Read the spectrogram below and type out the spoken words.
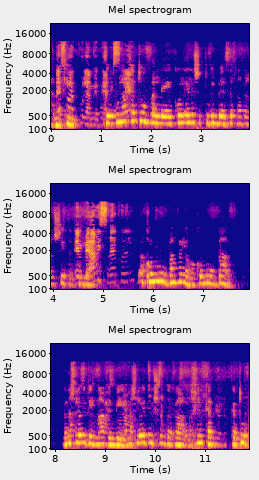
איפה ענקים. הם כולם? זה בעם ישראל? כתוב על אה, כל אלה שכתובים בספר בראשית. הם בעם ישראל כל אלה? הכל מעורבב היום, הכל מעורבב. ואנחנו לא יודעים מה ומי, אנחנו לא יודעים שום דבר. לכן כתוב,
